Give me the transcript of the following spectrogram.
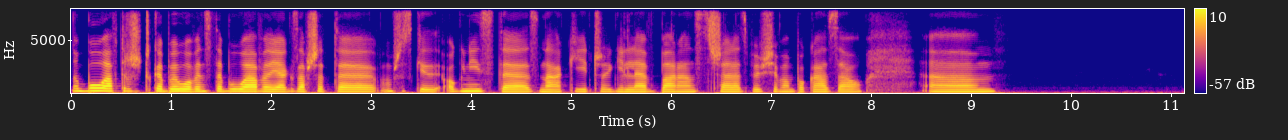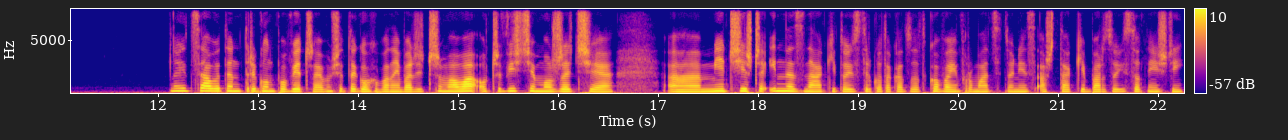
No buław troszeczkę było, więc te buławy, jak zawsze te wszystkie ogniste znaki, czyli lew, baran, strzelec by się Wam pokazał. Um, no i cały ten trygon powietrza, ja bym się tego chyba najbardziej trzymała. Oczywiście możecie e, mieć jeszcze inne znaki, to jest tylko taka dodatkowa informacja, to nie jest aż takie bardzo istotne, jeśli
